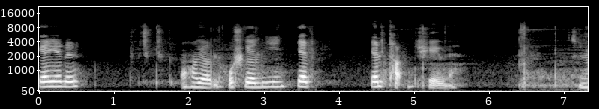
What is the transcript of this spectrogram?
Gel gel. Aha geldi. Hoş geldin. Gel. Gel tatlı şey evine. Şimdi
